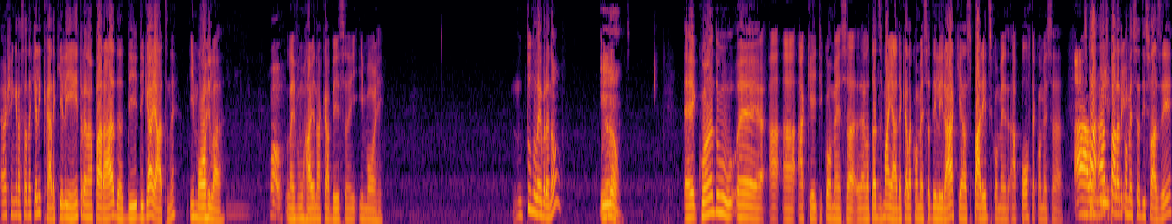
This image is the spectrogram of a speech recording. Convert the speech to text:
Eu acho engraçado aquele cara que ele entra na parada de, de gaiato, né? E morre lá. Qual? Leva um raio na cabeça e, e morre. Tu não lembra, não? Não. É quando é, a, a, a Kate começa. Ela tá desmaiada, que ela começa a delirar, que as paredes começam. A porta começa. Ah, as, pa- as paradas começam a desfazer.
